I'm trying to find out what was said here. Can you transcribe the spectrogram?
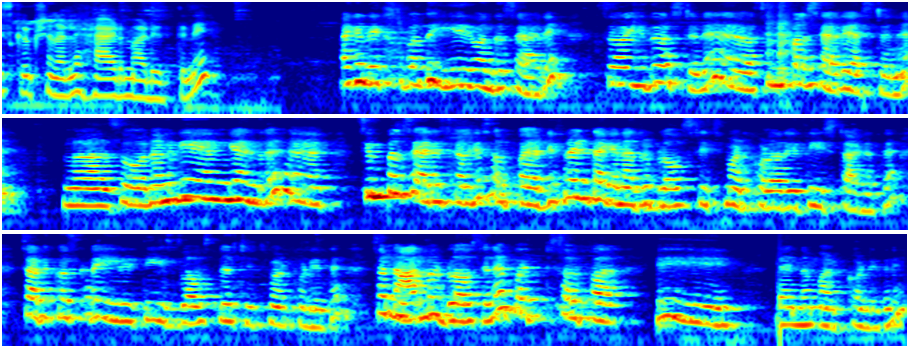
ಡಿಸ್ಕ್ರಿಪ್ಷನಲ್ಲಿ ಹ್ಯಾಡ್ ಮಾಡಿರ್ತೀನಿ. ಹಾಗೆ ನೆಕ್ಸ್ಟ್ ಬಂದು ಈ ಒಂದು ಸ್ಯಾರಿ ಸೊ ಇದು ಅಷ್ಟೇ ಸಿಂಪಲ್ ಸ್ಯಾರಿ ಅಷ್ಟೇ ಸೊ ನನಗೆ ಹೆಂಗೆ ಅಂದರೆ ಸಿಂಪಲ್ ಸ್ಯಾರೀಸ್ಗಳಿಗೆ ಸ್ವಲ್ಪ ಡಿಫ್ರೆಂಟಾಗಿ ಏನಾದರೂ ಬ್ಲೌಸ್ ಸ್ಟಿಚ್ ಮಾಡ್ಕೊಳ್ಳೋ ರೀತಿ ಇಷ್ಟ ಆಗುತ್ತೆ. ಸೊ ಅದಕ್ಕೋಸ್ಕರ ಈ ರೀತಿ ಬ್ಲೌಸ್ನ ಸ್ಟಿಚ್ ಮಾಡ್ಕೊಂಡಿದ್ದೆ. ಸೊ ನಾರ್ಮಲ್ ಬ್ಲೌಸೇನೆ ಬಟ್ ಸ್ವಲ್ಪ ಈ ಮಾಡ್ಕೊಂಡಿದ್ದೀನಿ.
